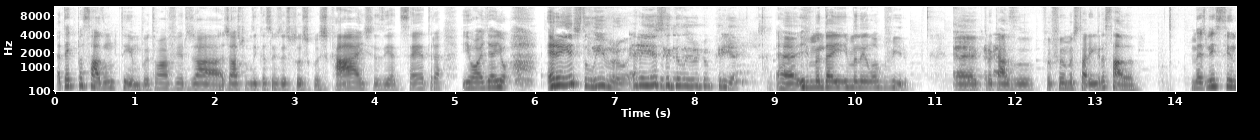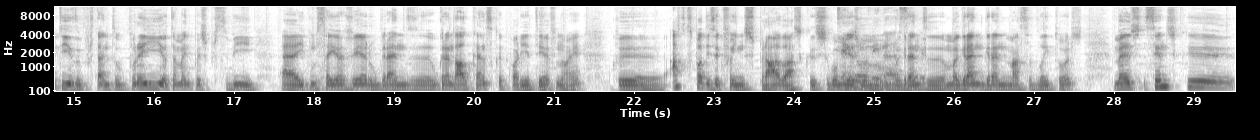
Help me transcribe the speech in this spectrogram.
Até que passado um tempo eu estava a ver já, já as publicações das pessoas com as caixas e etc. E eu olhei e eu, ah, era este o livro, era este aquele livro que eu queria. Uh, e, mandei, e mandei logo vir. Uh, que por acaso foi, foi uma história engraçada. Mas nesse sentido, portanto, por aí eu também depois percebi uh, e comecei a ver o grande, o grande alcance que a Coreia teve, não é? Que acho que se pode dizer que foi inesperado, acho que chegou Sem mesmo dúvida, uma, grande, uma grande, grande massa de leitores. Mas sentes que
